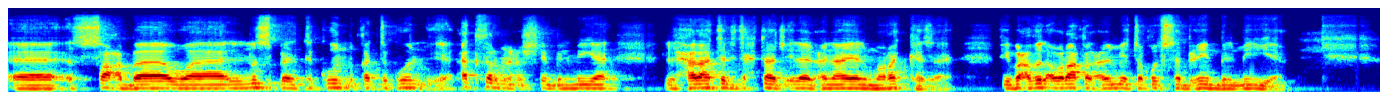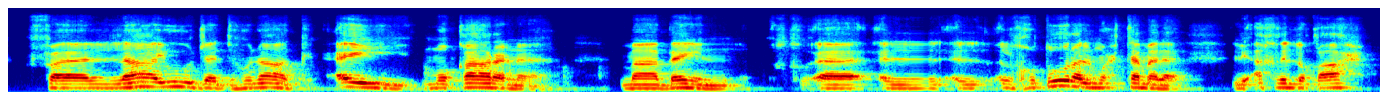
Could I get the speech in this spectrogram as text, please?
آه، الصعبة والنسبة تكون قد تكون أكثر من 20% للحالات اللي تحتاج إلى العناية المركزة. في بعض الأوراق العلمية تقول 70% فلا يوجد هناك أي مقارنة ما بين آه، ال- ال- الخطورة المحتملة لأخذ اللقاح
